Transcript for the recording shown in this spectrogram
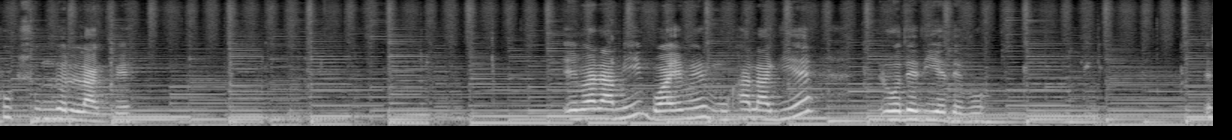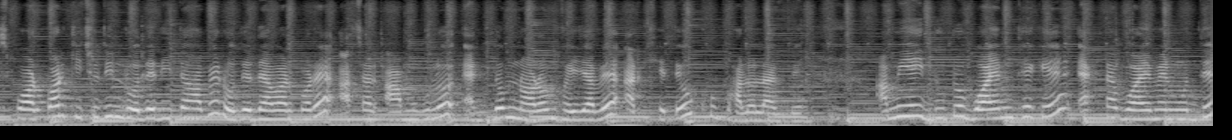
খুব সুন্দর লাগবে। এবার আমি বয়েমের মুখা লাগিয়ে রোদে দিয়ে দেব। পরপর কিছুদিন রোদে দিতে হবে। রোদে দেওয়ার পরে আচার আমগুলো একদম নরম হয়ে যাবে আর খেতেও খুব ভালো লাগবে। আমি এই দুটো বয়েম থেকে একটা বয়েমের মধ্যে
